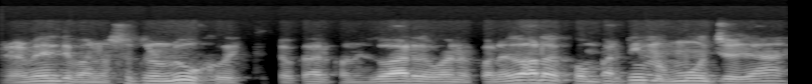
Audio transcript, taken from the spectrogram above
realmente para nosotros un lujo tocar con Eduardo. Bueno, con Eduardo compartimos mucho ya,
